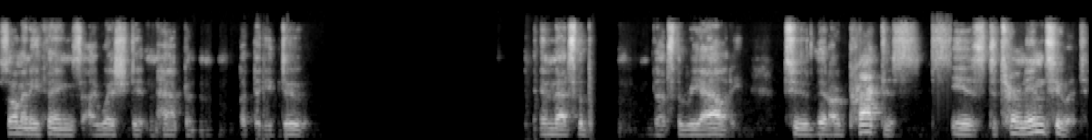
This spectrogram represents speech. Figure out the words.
So many things I wish didn't happen, but they do. And that's the that's the reality to that our practice is to turn into it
